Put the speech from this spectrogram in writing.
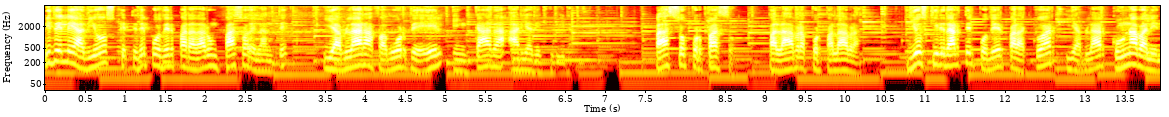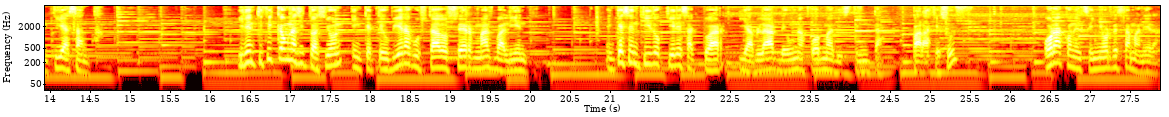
Pídele a Dios que te dé poder para dar un paso adelante y hablar a favor de Él en cada área de tu vida. Paso por paso, palabra por palabra, Dios quiere darte el poder para actuar y hablar con una valentía santa. Identifica una situación en que te hubiera gustado ser más valiente ¿En qué sentido quieres actuar y hablar de una forma distinta para Jesús? Ora con el Señor de esta manera.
